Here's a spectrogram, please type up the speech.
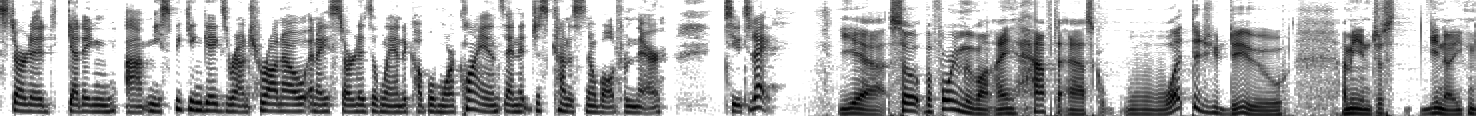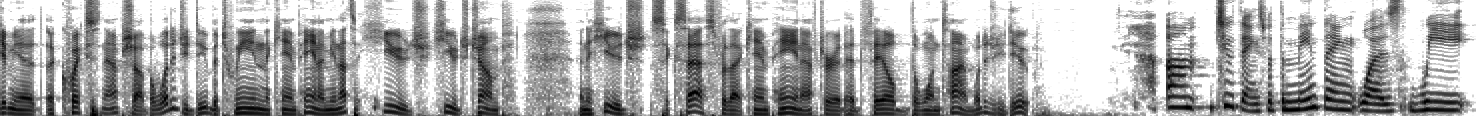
started getting uh, me speaking gigs around Toronto and I started to land a couple more clients and it just kind of snowballed from there to today. Yeah. So before we move on, I have to ask, what did you do? I mean, just you know, you can give me a, a quick snapshot, but what did you do between the campaign? I mean, that's a huge, huge jump and a huge success for that campaign after it had failed the one time. What did you do? Um, two things, but the main thing was we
